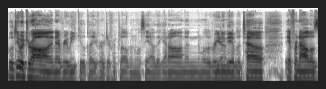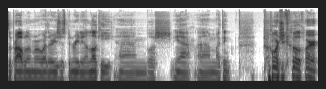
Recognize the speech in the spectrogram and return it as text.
We'll do a draw, and every week he'll play for a different club, and we'll see how they get on, and we'll really yeah. be able to tell if Ronaldo's the problem or whether he's just been really unlucky. Um, but yeah, um, I think Portugal were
